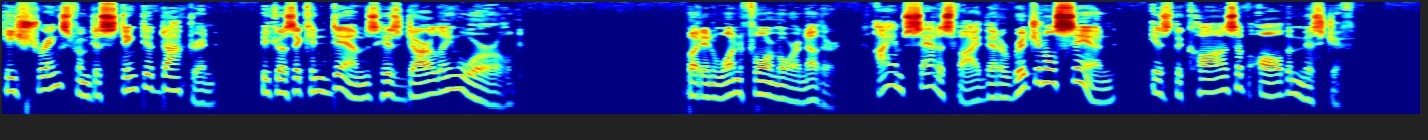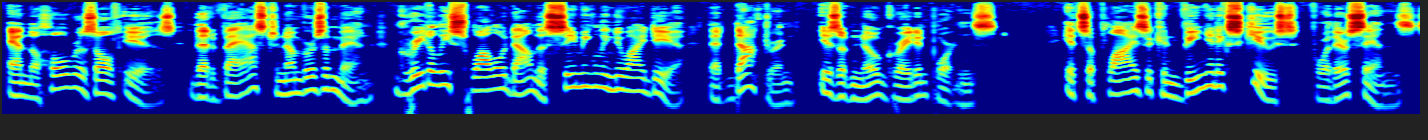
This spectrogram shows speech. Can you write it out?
He shrinks from distinctive doctrine because it condemns his darling world. But in one form or another, I am satisfied that original sin is the cause of all the mischief. And the whole result is that vast numbers of men greedily swallow down the seemingly new idea that doctrine is of no great importance. It supplies a convenient excuse for their sins.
